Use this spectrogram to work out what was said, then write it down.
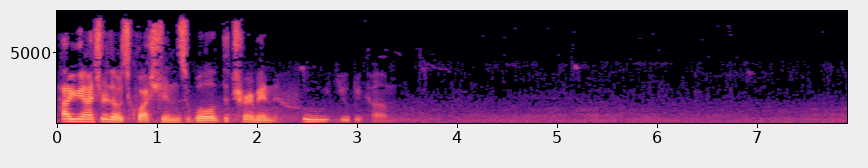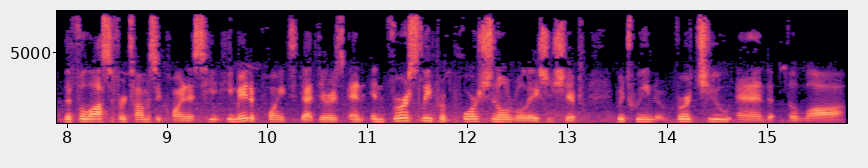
How you answer those questions will determine who you become. The philosopher Thomas Aquinas, he, he made a point that there is an inversely proportional relationship between virtue and the law.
